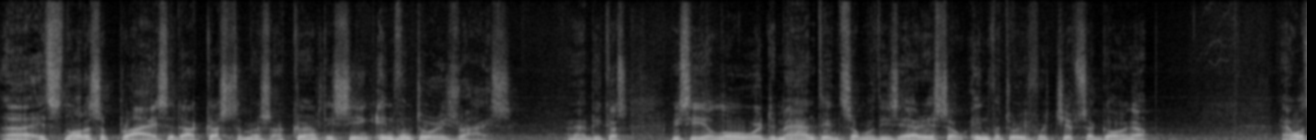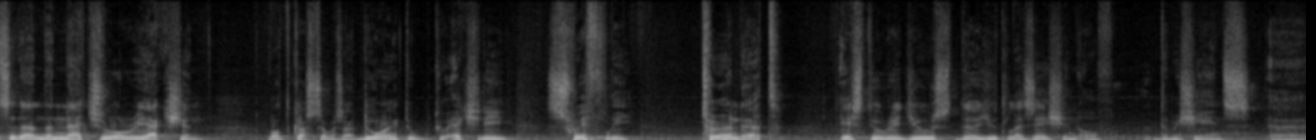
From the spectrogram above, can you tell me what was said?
it's not a surprise that our customers are currently seeing inventories rise, eh, because we see a lower demand in some of these areas, so inventory for chips are going up. And what's then the natural reaction, what customers are doing to to actually swiftly turn that, is to reduce the utilization of the machines uh,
